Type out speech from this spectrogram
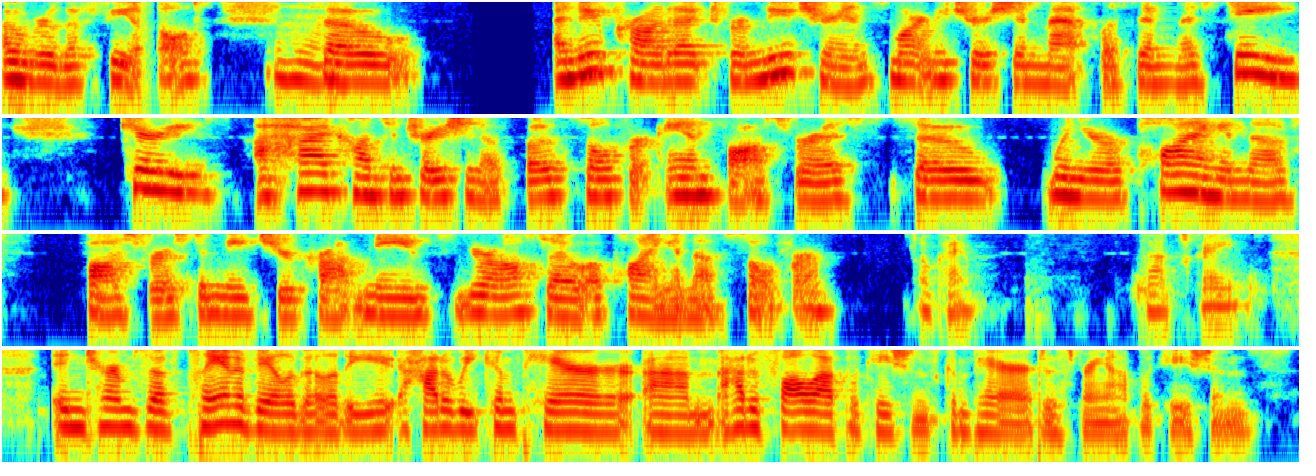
over the field. Mm-hmm. So a new product from Nutrien, Smart Nutrition MAP plus MST, carries a high concentration of both sulfur and phosphorus. So when you're applying enough phosphorus to meet your crop needs, you're also applying enough sulfur. Okay. That's great. In terms of plant availability, how do we compare? Um, how do fall applications compare to spring applications?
